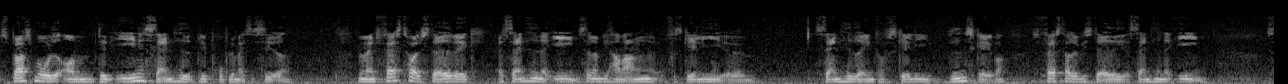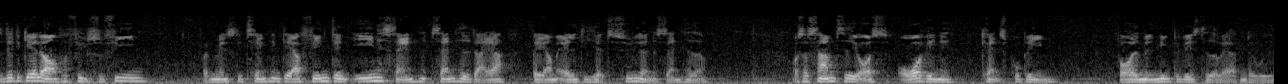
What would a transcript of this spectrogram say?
spørgsmålet om den ene sandhed blev problematiseret. Men man fastholdt stadigvæk, at sandheden er en, selvom vi har mange forskellige øh, sandheder inden for forskellige videnskaber, så fastholder vi stadig, at sandheden er en. Så det, det gælder om for filosofien, for den menneskelige tænkning, det er at finde den ene sand, sandhed, der er bag om alle de her tilsyneladende sandheder. Og så samtidig også overvinde Kants problem, forhold mellem min bevidsthed og verden derude.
